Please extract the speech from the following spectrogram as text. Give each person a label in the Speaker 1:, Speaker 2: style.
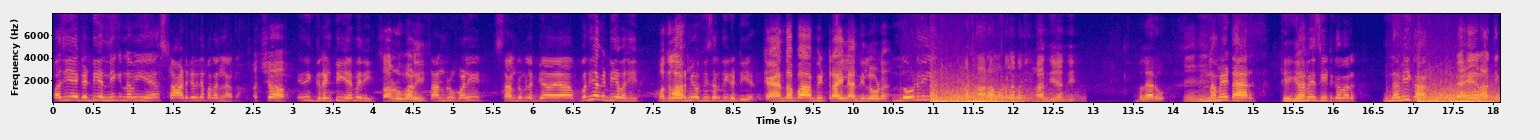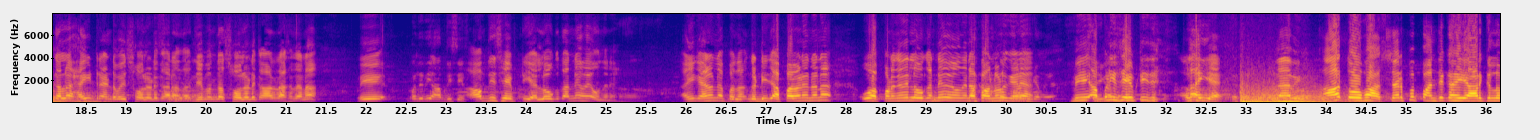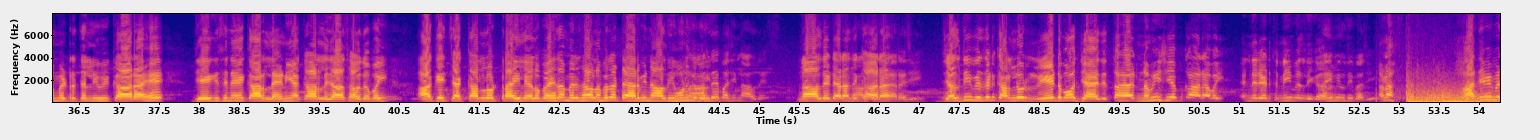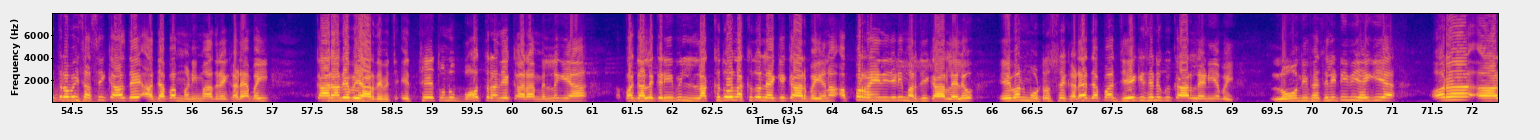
Speaker 1: ਭਾਜੀ ਇਹ ਗੱਡੀ ਇੰਨੀ ਕਿ ਨਵੀਂ ਹੈ ਸਟਾਰਟ ਕਰੀ ਤਾਂ ਪਤਾ ਨਹੀਂ ਲੱਗਦਾ।
Speaker 2: ਅੱਛਾ।
Speaker 1: ਇਹਦੀ ਗਾਰੰਟੀ ਹੈ ਮੇਰੀ।
Speaker 2: ਸਨਰੂਫ ਵਾਲੀ।
Speaker 1: ਸਨਰੂਫ ਵਾਲੀ ਸਨਰੂਫ ਲੱਗਿਆ ਹੋਇਆ। ਵਧੀਆ ਗੱਡੀ ਹੈ ਭਾਜੀ।
Speaker 2: ਮਤਲਬ
Speaker 1: ਆਰਮੀ ਆਫੀਸਰ ਦੀ ਗੱਡੀ ਹੈ।
Speaker 2: ਕਹਿਣ ਦਾ ਭਾਵ ਵੀ ਟਰਾਈ ਲੈਣ ਦੀ ਲੋੜ?
Speaker 1: ਲੋਡ ਵੀ 18 ਮਾਡਲ ਹੈ ਭਾਜੀ।
Speaker 2: ਹਾਂਜੀ ਹਾਂਜੀ।
Speaker 1: ਬਲੈਰੋ। ਨਵੇਂ ਟਾਇਰ
Speaker 2: ਠੀਕ ਹੈ।
Speaker 1: ਨਵੇਂ ਸੀਟ ਕਵਰ ਨਵੀਂ ਕਾਰ।
Speaker 2: ਵੈਸੇ ਯਾਰ ਅੱਜ ਕੱਲ ਹਾਈ ਟ੍ਰੈਂਡ ਬਈ ਸੋਲਿਡ ਕਾਰਾਂ ਦਾ। ਜੇ ਬੰਦਾ ਸੋਲਿਡ ਕਾਰ ਰੱਖਦਾ ਨਾ ਵੀ
Speaker 1: ਬੰਦੇ ਦੀ ਆਪ ਦੀ ਸੇਫ
Speaker 2: ਆਪਦੀ ਸੇਫਟੀ ਹੈ। ਲੋਕ ਤਾਂ ਅੰਨੇ ਹੋਏ ਆਉਂਦੇ ਨੇ। ਅਸੀਂ ਕਹਿਣਾ ਨਾ ਪਤਾ ਗੱਡੀ 'ਚ ਆਪਾਂ ਬਹਿਣੇ ਨਾ ਨਾ ਉਹ ਆਪਾਂ ਨੂੰ ਕਹਿੰਦੇ ਲੋਕ ਅੰਨੇ ਹੋਏ ਆਉਂਦੇ ਨੇ ਆਪਾਂ ਉਹਨਾਂ ਨੂੰ ਕਹਿਣਾ ਵੀ ਆਪਣੀ ਸੇਫਟੀ ਦੀ ਭਲਾਈ ਹੈ। ਲੈ ਵੀ ਆਹ ਤੋਹਫਾ ਸਿਰਫ 5000 ਕਿਲੋਮੀਟਰ ਚੱਲੀ ਹੋਈ ਕਾਰ ਆ ਇਹ। ਜੇ ਕਿਸੇ ਨੇ ਇਹ ਕਾਰ ਲੈਣੀ ਆ ਕਾਰ ਲਿਜਾ ਸਕਦੇ ਹੋ ਬਈ। ਆ ਕੇ ਚੈੱਕ ਕਰ ਲਓ ਟਰਾਈ ਲੈ ਲਓ। ਵੈਸੇ ਤਾਂ ਮੇਰੇ ਹਿਸਾਬ ਨਾਲ ਫਿਰ ਤਾਂ ਟਾਇਰ ਵੀ ਨਾਲ ਦੀ ਹੋਣਗੇ
Speaker 1: ਨਾਲ
Speaker 2: ਬਈ।
Speaker 1: ਦੇ ਭਾਜੀ ਨਾਲ ਦੇ।
Speaker 2: ਨਾਲ ਦੇ ਟਾਇਰਾਂ ਦੀ ਕਾਰ ਆ। ਜਲਦੀ ਵਿਜ਼ਿਟ ਕਰ ਲਓ ਰੇਟ ਬਹੁਤ ਜਾਇਜ਼ ਦਿੱਤਾ ਹੈ ਨਵੀਂ ਸ਼ੇਪ ਕਾਰ ਆ ਬਾਈ ਇੰਨੇ ਰੇਟ 'ਚ ਨਹੀਂ ਮਿਲਦੀ ਕਾਰ।
Speaker 1: ਨਹੀਂ ਮਿਲਦੀ ਭਾਜੀ।
Speaker 2: ਹਨਾ? ਹਾਂਜੀ ਵੀ ਮਿੱਤਰੋ ਬਈ ਸਤਿ ਸ੍ਰੀ ਅਕਾਲ ਤੇ ਅੱਜ ਆਪਾਂ ਮਣੀ ਮਾਦਰੇ ਖੜੇ ਆ ਬਈ। ਕਾਰਾਂ ਦੇ ਬਾਜ਼ਾਰ ਦੇ ਵਿੱਚ। ਇੱਥੇ ਤੁਹਾਨੂੰ ਬਹੁਤ ਤਰ੍ਹਾਂ ਦੀਆਂ ਕਾਰਾਂ ਮਿਲਣਗੀਆਂ। ਆਪਾਂ ਗੱਲ ਕਰੀਏ ਵੀ ਲੱਖ 2 ਲੱਖ ਤੋਂ ਲੈ ਕੇ ਕਾਰ ਬਈ ਹਨਾ ਅੱਪਰ ਰੇਂਜ ਦੀ ਜਿਹੜੀ ਮਰਜ਼ੀ ਕਾਰ ਲੈ ਲਿਓ। A1 ਮੋਟਰਸ ਤੇ ਖੜਿਆ ਅੱਜ ਆਪਾਂ ਜੇ ਕਿਸੇ ਨੇ ਕੋਈ ਕਾਰ ਲੈਣੀ ਹੈ ਬਈ ਲੋਨ ਦੀ ਫੈਸਿਲਿਟੀ ਵੀ ਹੈਗੀ ਆ। ਔਰ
